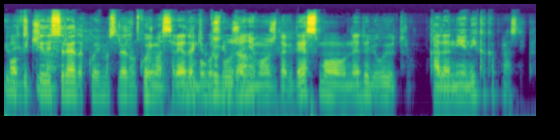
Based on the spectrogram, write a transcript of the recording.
Ili, obična ili sreda koja ima sredom ima službu, sredom nekim drugim bogosluženje možda, gde smo u nedelju ujutru, kada nije nikakav praznik.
